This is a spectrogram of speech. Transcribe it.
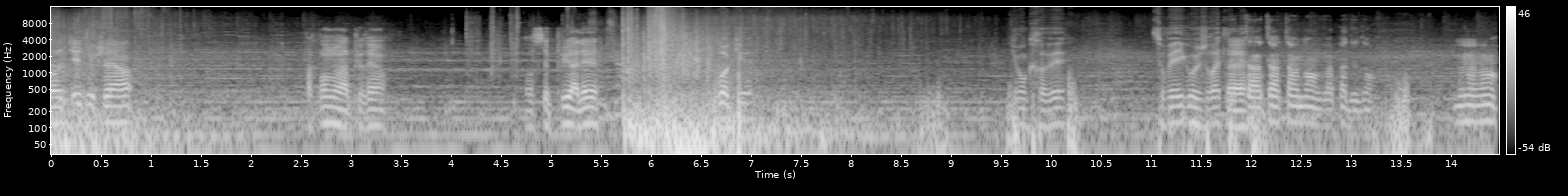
Moi aussi, touché un. Par contre, on a plus rien. On sait plus aller. Ok. Ils vont crever. Surveillez gauche, droite là. Ouais. Attends, attends, attends, non, on va pas dedans. Non, non, non.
